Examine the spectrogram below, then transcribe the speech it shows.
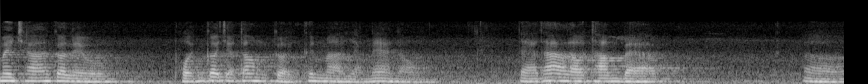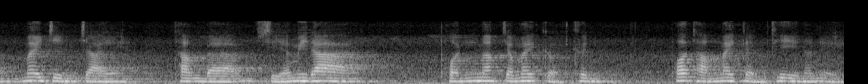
ไม่ช้าก็เร็ว ผลก็จะต้องเกิดขึ้นมาอย่างแน่นอน แต่ถ้าเราทำแบบไม่จริงใจทำแบบเสียไม่ได้ ผลมักจะไม่เกิดขึ้น เพราะทำไม่เต็มที่นั่นเอง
